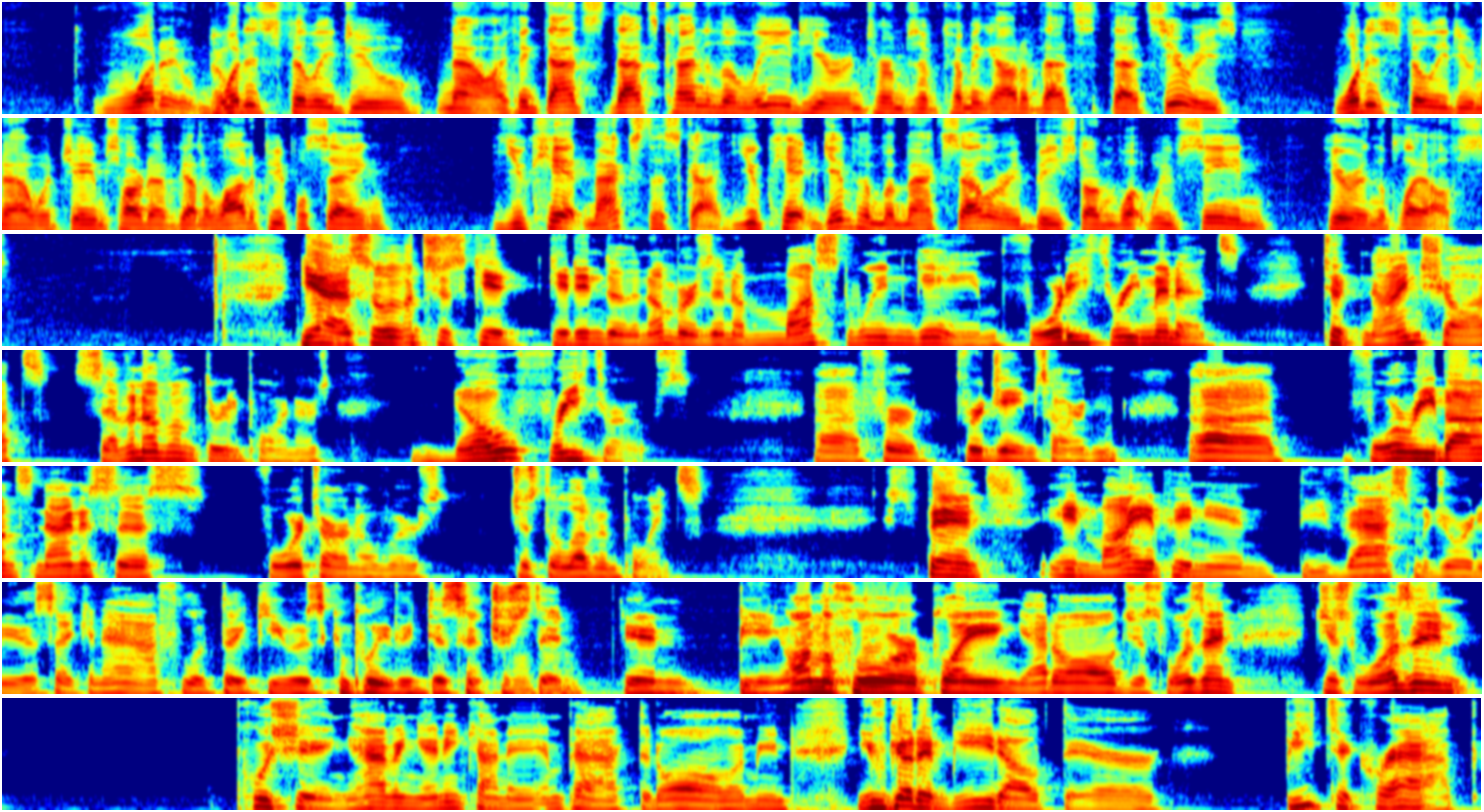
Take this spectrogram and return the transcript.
What what does Philly do now? I think that's that's kind of the lead here in terms of coming out of that that series. What does Philly do now with James Harden? I've got a lot of people saying you can't max this guy. You can't give him a max salary based on what we've seen here in the playoffs. Yeah, so let's just get get into the numbers. In a must-win game, 43 minutes, took nine shots, seven of them three pointers, no free throws uh, for for James Harden. Uh, four rebounds, nine assists, four turnovers, just 11 points. Spent, in my opinion, the vast majority of the second half looked like he was completely disinterested in being on the floor, playing at all. Just wasn't, just wasn't pushing, having any kind of impact at all. I mean, you've got Embiid out there, beat to crap,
